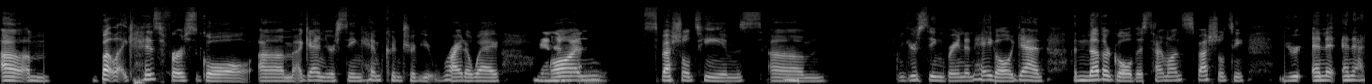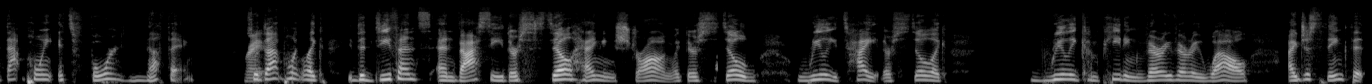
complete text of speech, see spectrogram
um but like his first goal um again you're seeing him contribute right away Man, on special teams mm. um you're seeing Brandon Hagel again, another goal this time on specialty. You're and it, and at that point it's for nothing. Right. So at that point, like the defense and Vasi, they're still hanging strong. Like they're still really tight. They're still like really competing very, very well. I just think that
